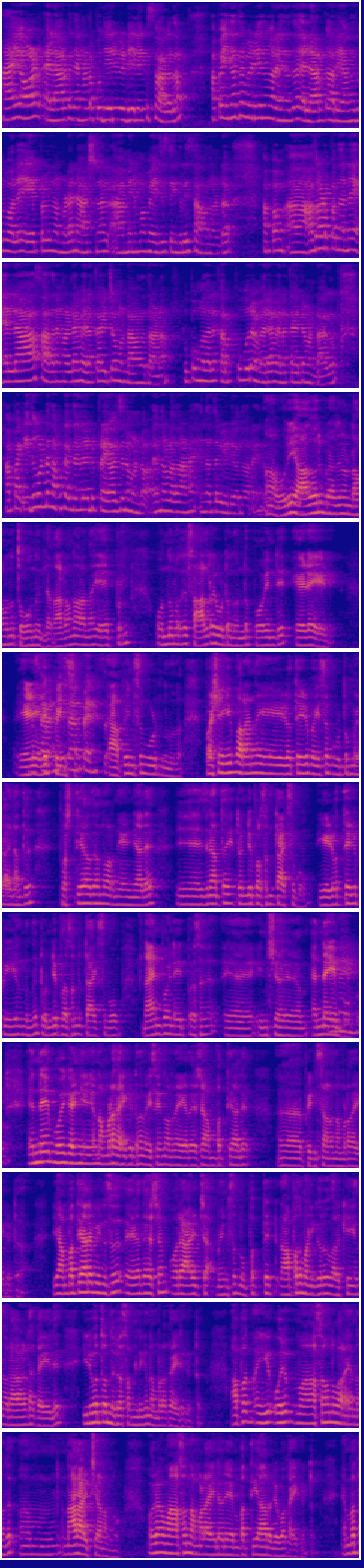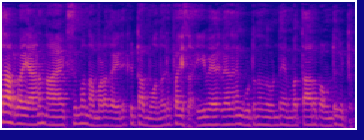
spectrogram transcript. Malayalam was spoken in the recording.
ഹായ് ഓൾ എല്ലാവർക്കും ഞങ്ങളുടെ പുതിയൊരു വീഡിയോയിലേക്ക് സ്വാഗതം. അപ്പോൾ ഇന്നത്തെ വീഡിയോ എന്ന് പറയുന്നത് എല്ലാവർക്കും അറിയാവുന്നതുപോലെ ഏപ്രിൽ നമ്മുടെ നാഷണൽ മിനിമം വേജസ് ഇൻക്രീസ് ആവുന്നുണ്ട്. അപ്പം അതോടൊപ്പം തന്നെ എല്ലാ സാധനങ്ങളുടെയും വിലക്കയറ്റവും ഉണ്ടാവുന്നതാണ്. ഉപ്പ് മുതൽ കർപ്പൂരം വരെ വിലക്കയറ്റം ഉണ്ടാകും. അപ്പം ഇതുകൊണ്ട് നമുക്ക് എന്തെങ്കിലും ഒരു പ്രയോജനമുണ്ടോ എന്നുള്ളതാണ് ഇന്നത്തെ വീഡിയോ എന്ന് പറയുന്നത്. ആ ഒരു യാതൊരു പ്രയോജനം ഉണ്ടാവുമെന്ന് തോന്നുന്നില്ല. കാരണം എന്ന് പറയുന്നത് ഏപ്രിൽ ഒന്ന് മുതൽ സാലറി കൂട്ടുന്നുണ്ട് പോയിന്റ് ഏഴ് ഏഴ്. ഏഴ് ഏഴ് പെൻസ് ആ പെൻസ് കൂട്ടുന്നത്. പക്ഷേ ഈ പറയുന്ന എഴുപത്തേഴ് പൈസ കൂട്ടുമ്പോൾ അതിനകത്ത് പ്രത്യേകത എന്ന് പറഞ്ഞു കഴിഞ്ഞാൽ ഇതിനകത്ത് ട്വന്റി പെർസെന്റ് ടാക്സ് പോകും. എഴുപത്തേഴ് പിയിൽ നിന്ന് ട്വന്റി പെർസെന്റ് ടാക്സ് പോകും. നയൻ പോയിന്റ് എയ്റ്റ് പെർസെന്റ് ഇൻഷു എൻ ഐയും പോകും. എൻ ഐയും പോയി കഴിഞ്ഞ് കഴിഞ്ഞാൽ നമ്മുടെ കൈ കിട്ടുന്ന പൈസ എന്ന് പറഞ്ഞാൽ ഏകദേശം അമ്പത്തിനാല് പിൻസാണ് നമ്മുടെ കൈ കിട്ടുക. ഈ അമ്പത്തിനാല് പിൻസ് ഏകദേശം ഒരാഴ്ച മീൻസ് മുപ്പത്തെട്ട് നാൽപ്പത് മണിക്കൂർ വർക്ക് ചെയ്യുന്ന ഒരാളുടെ കയ്യിൽ ഇരുപത്തൊന്ന് രൂപ സംതിങ് നമ്മുടെ കയ്യിൽ കിട്ടും. അപ്പം ഈ ഒരു മാസം എന്ന് പറയുന്നത് നാലാഴ്ചയാണെന്നു. ഓരോ മാസം നമ്മുടെ കയ്യിൽ ഒരു എൺപത്തിയാറ് രൂപ കൈ കിട്ടും. എൺപത്താറ് രൂപയാണ് മാക്സിമം നമ്മുടെ കയ്യിൽ കിട്ടാൻ പോകുന്ന ഒരു പൈസ. ഈ വേതനം കൂട്ടുന്നത് കൊണ്ട് എൺപത്താറ് പൗണ്ട് കിട്ടും.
